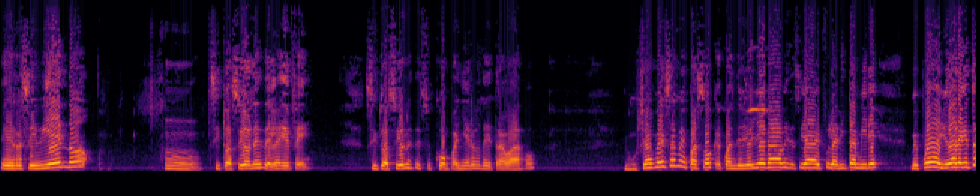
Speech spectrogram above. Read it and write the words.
eh, recibiendo mm, situaciones del jefe, situaciones de sus compañeros de trabajo. Y muchas veces me pasó que cuando yo llegaba y decía, ay, fulanita, mire, ¿me puede ayudar en esto?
